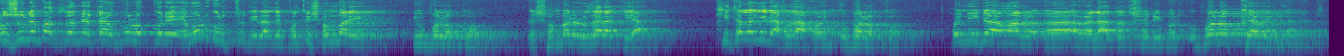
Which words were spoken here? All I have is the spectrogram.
রসুলে পাকলামে একটা উপলক্ষ করে এমন গুরুত্ব দিলা যে প্রতি সোমবারে এই উপলক্ষ। যে সোমবারে রোজা রাখিয়া খিতা লাগি রাখলা কইন উপলক্ষ। কইন এটা আমার লাদত শরীফের উপলক্ষে আমি রোজা রাখি।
